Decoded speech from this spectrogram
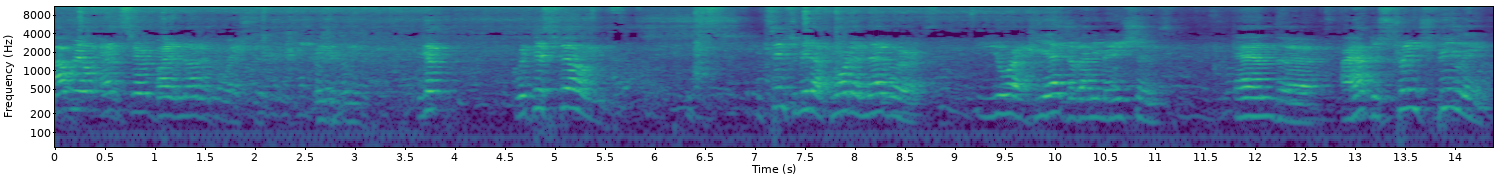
I will answer by another question. Because with this film, it seems to me that more than ever, you are at the edge of animation, and uh, I had the strange feeling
